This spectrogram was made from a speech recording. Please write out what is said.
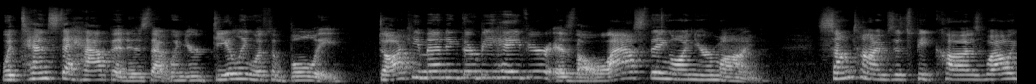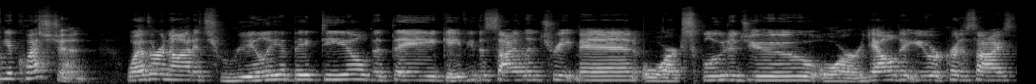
What tends to happen is that when you're dealing with a bully, documenting their behavior is the last thing on your mind. Sometimes it's because, well, you question whether or not it's really a big deal that they gave you the silent treatment or excluded you or yelled at you or criticized.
